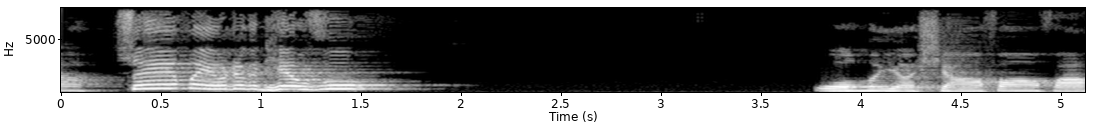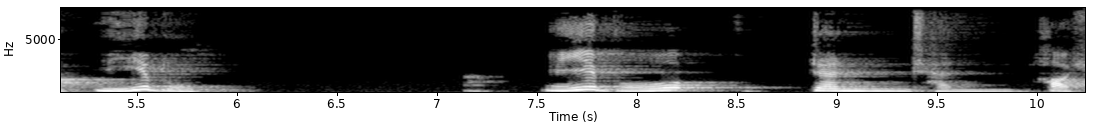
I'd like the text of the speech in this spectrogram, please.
啊，虽没有这个天赋，我们要想方法弥补，啊，弥补真诚好学，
